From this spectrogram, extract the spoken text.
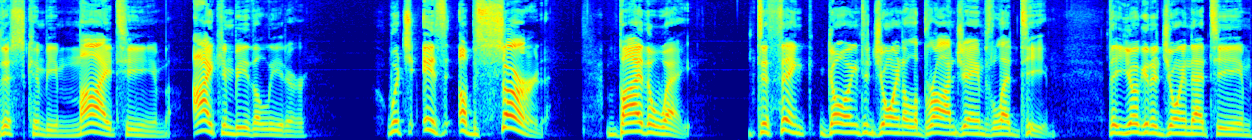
this can be my team, I can be the leader, which is absurd, by the way, to think going to join a LeBron James led team, that you're going to join that team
